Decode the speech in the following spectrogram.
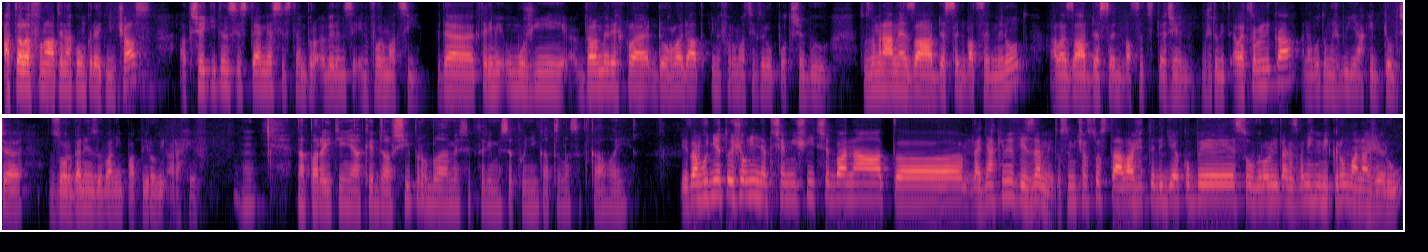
a telefonáty na konkrétní čas. A třetí ten systém je systém pro evidenci informací, kde, který mi umožní velmi rychle dohledat informaci, kterou potřebuju. To znamená ne za 10-20 minut, ale za 10-20 vteřin. Může to být elektronika, nebo to může být nějaký dobře zorganizovaný papírový archiv. Hmm. Napadají ti nějaké další problémy, se kterými se podnikatelé setkávají? Je tam hodně to, že oni nepřemýšlí třeba nad, eh, nad nějakými vizemi. To se mi často stává, že ty lidi jakoby jsou v roli takzvaných mikromanažerů,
